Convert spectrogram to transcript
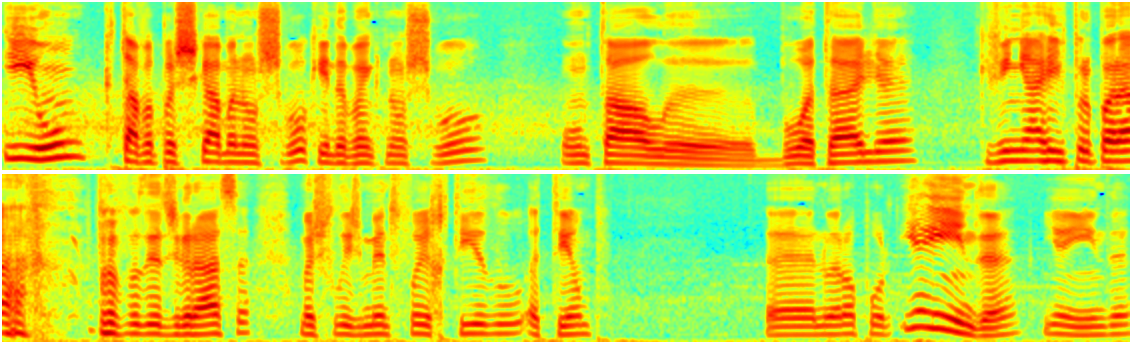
E um que estava para chegar, mas não chegou, que ainda bem que não chegou, um tal eh, Boatelha, que vinha aí preparado para fazer desgraça, mas felizmente foi retido a tempo eh, no aeroporto. E ainda, e ainda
